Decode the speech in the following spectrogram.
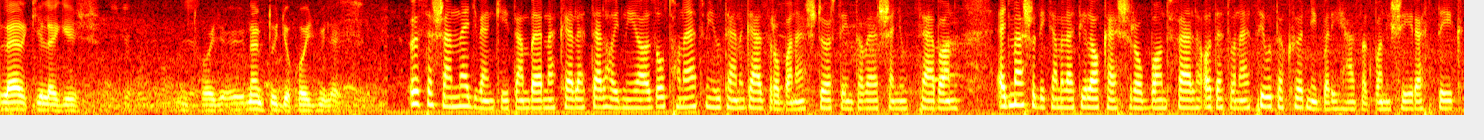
lelkileg is, hogy nem tudjuk, hogy mi lesz. Összesen 42 embernek kellett elhagynia az otthonát, miután gázrobbanás történt a Verseny utcában. Egy második emeleti lakás robbant fel, a detonációt a környékbeli házakban is érezték.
